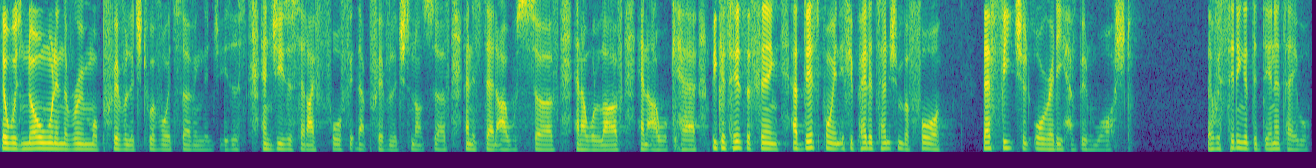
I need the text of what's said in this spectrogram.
There was no one in the room more privileged to avoid serving than Jesus. And Jesus said, I forfeit that privilege to not serve. And instead, I will serve and I will love and I will care. Because here's the thing at this point, if you paid attention before, their feet should already have been washed. They were sitting at the dinner table.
